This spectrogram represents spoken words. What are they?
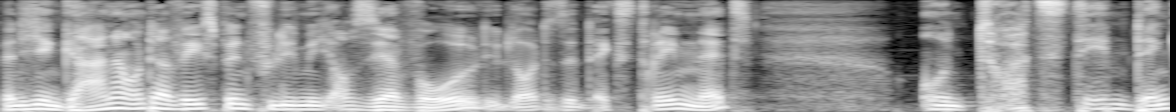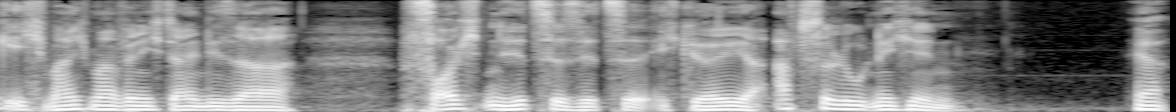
Wenn ich in Ghana unterwegs bin, fühle ich mich auch sehr wohl. Die Leute sind extrem nett. Und trotzdem denke ich manchmal, wenn ich da in dieser feuchten Hitze sitze, ich gehöre hier absolut nicht hin. Ja.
